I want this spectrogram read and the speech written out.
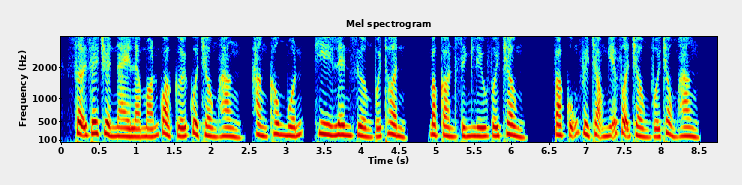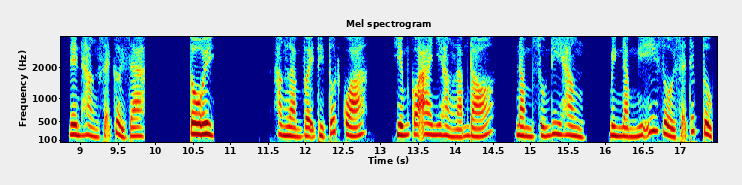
Sợi dây chuyền này là món quà cưới của chồng Hằng, Hằng không muốn khi lên giường với Thuần mà còn dính líu với chồng, và cũng vì trọng nghĩa vợ chồng với chồng Hằng, nên Hằng sẽ cởi ra. Tôi! Hằng làm vậy thì tốt quá, hiếm có ai như Hằng lắm đó, nằm xuống đi Hằng, mình nằm nghĩ rồi sẽ tiếp tục.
